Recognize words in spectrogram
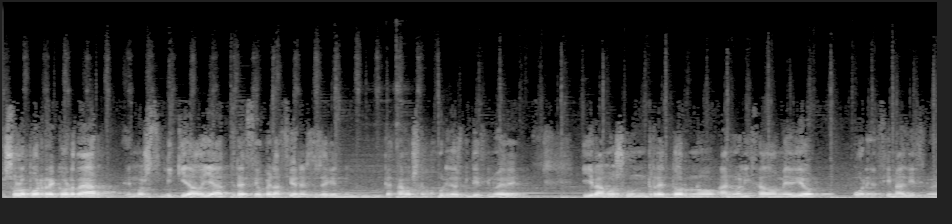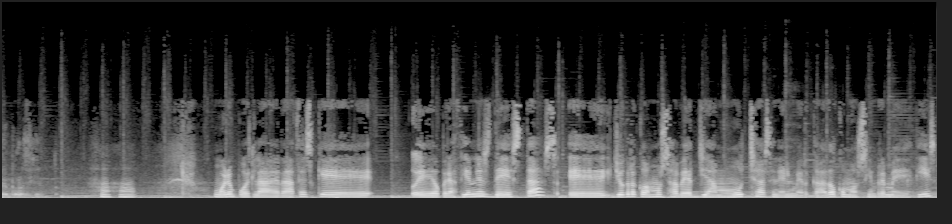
Solo por recordar, hemos liquidado ya 13 operaciones desde que empezamos en junio de 2019 y llevamos un retorno anualizado medio por encima del 19%. Bueno, pues la verdad es que eh, operaciones de estas, eh, yo creo que vamos a ver ya muchas en el mercado, como siempre me decís,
